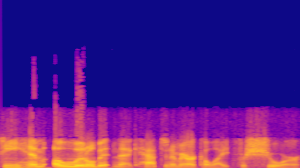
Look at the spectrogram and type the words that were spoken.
see him a little bit in that Captain America light for sure,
